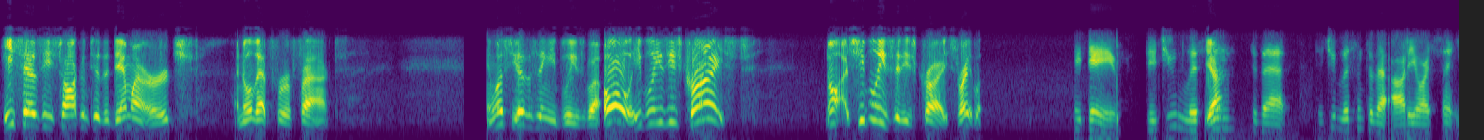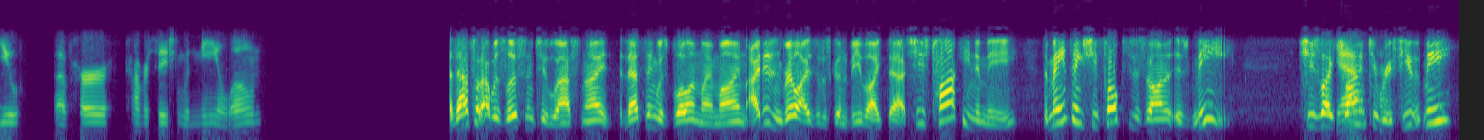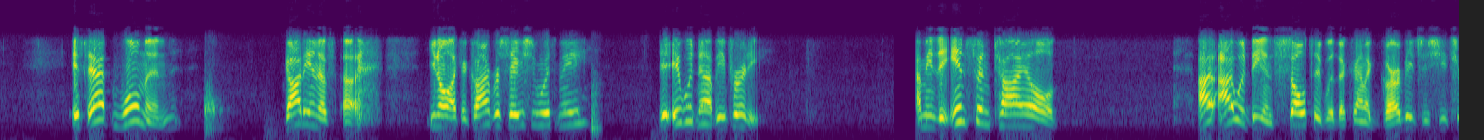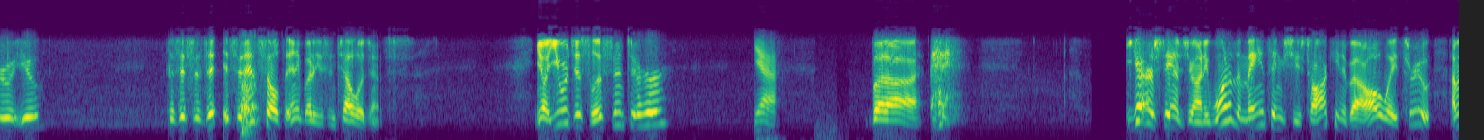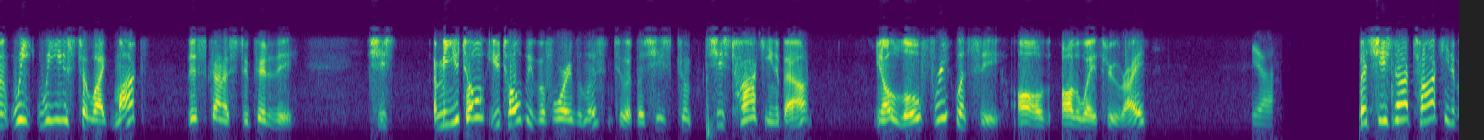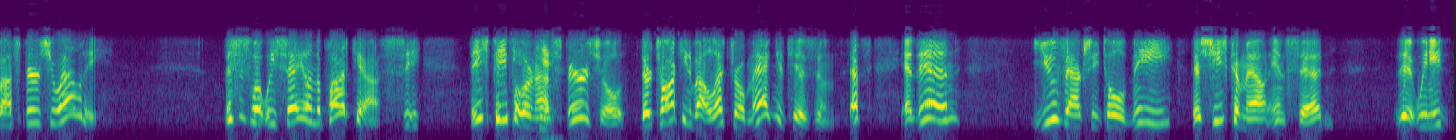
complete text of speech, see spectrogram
he says he's talking to the demiurge. I know that for a fact. And what's the other thing he believes about? Oh, he believes he's Christ. No, she believes that he's Christ, right? Hey Dave, did you listen Yeah? to that? Did you listen to that audio I sent you of her conversation with me alone? That's what I was listening to last night. That thing was blowing my mind. I didn't realize it was going to be like that. She's talking to me. The main thing she focuses on is me. She's like Yeah. trying to refute me. If that woman got in a, uh, you know, like a conversation with me, it, it would not be pretty. I mean, the infantile. I, I would be insulted with the kind of garbage that she threw at you, because it's a, it's an insult to anybody's intelligence. You know, you were just listening to her, Yeah. but uh you gotta understand, Johnny, one of the main things she's talking about all the way through I mean, we we used to like mock this kind of stupidity. She's I mean, you told you told me before I even listened to it, but she's she's talking about, you know, low frequency all all the way through, right? Yeah. But she's not talking about spirituality. This is what we say on the podcast. See, these people are not Yeah. spiritual. They're talking about electromagnetism. That's and then you've actually told me that she's come out and said that we need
